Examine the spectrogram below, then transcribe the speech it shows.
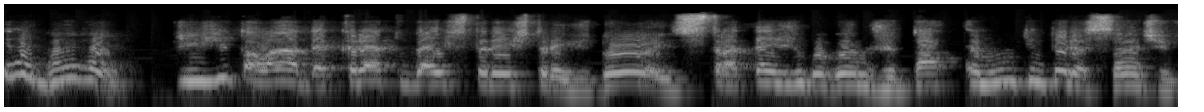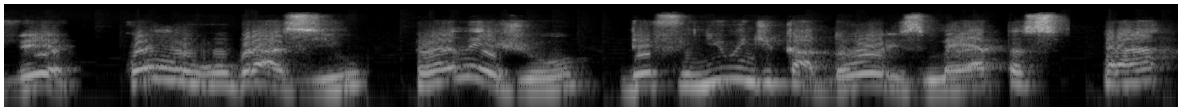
e no Google. Digita lá, decreto 10332, estratégia de governo digital. É muito interessante ver como o Brasil planejou, definiu indicadores, metas para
